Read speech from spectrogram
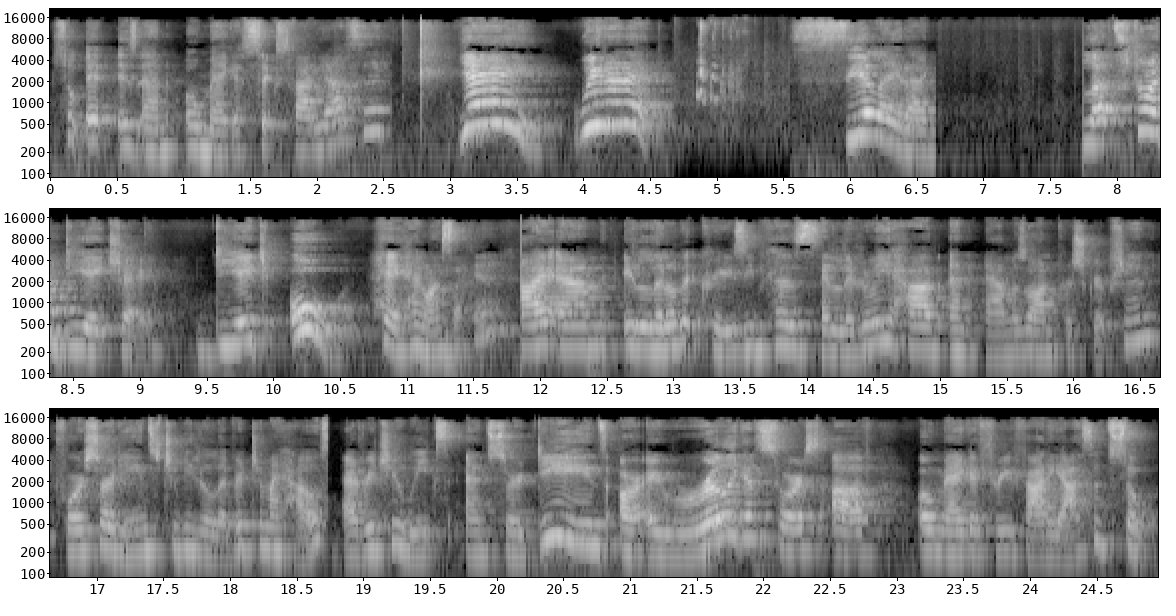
So it is an omega-6 fatty acid. Yay! We did it! See you later. Let's draw DHA. DH, oh, hey, hang on a second. I am a little bit crazy because I literally have an Amazon prescription for sardines to be delivered to my house every two weeks. And sardines are a really good source of omega-3 fatty acids. So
